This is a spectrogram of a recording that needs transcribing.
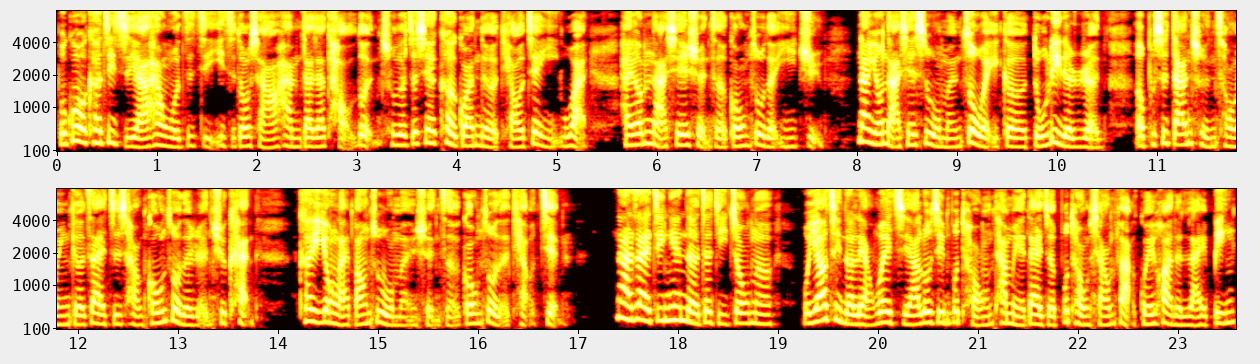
不过，科技职涯和我自己一直都想要和大家讨论，除了这些客观的条件以外，还有哪些选择工作的依据？那有哪些是我们作为一个独立的人，而不是单纯从一个在职场工作的人去看，可以用来帮助我们选择工作的条件？那在今天的这集中呢，我邀请的两位职涯路径不同，他们也带着不同想法规划的来宾，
